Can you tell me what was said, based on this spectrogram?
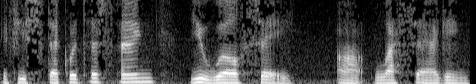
if you stick with this thing, you will see uh, less sagging.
